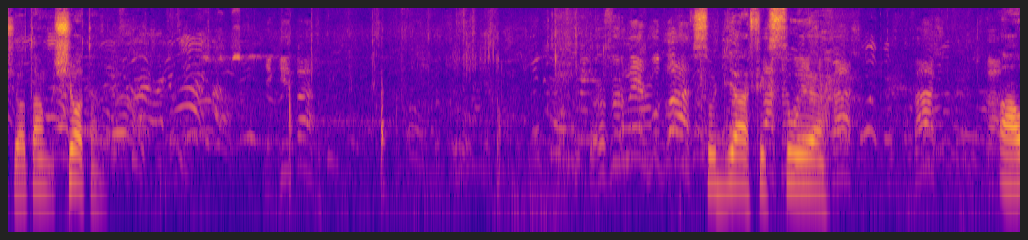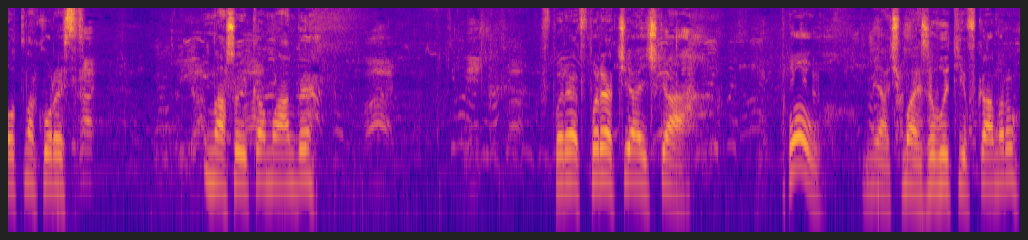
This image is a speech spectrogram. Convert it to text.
Що там? Що там? Суддя фіксує аут на користь нашої команди. Вперед, вперед, чаєчка. Оу! М'яч майже влетів в камеру.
